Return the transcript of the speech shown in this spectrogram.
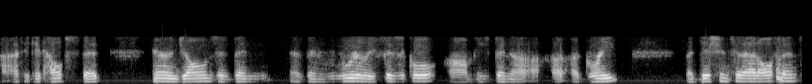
I think it helps that Aaron Jones has been has been really physical. Um, he's been a, a, a great addition to that offense,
